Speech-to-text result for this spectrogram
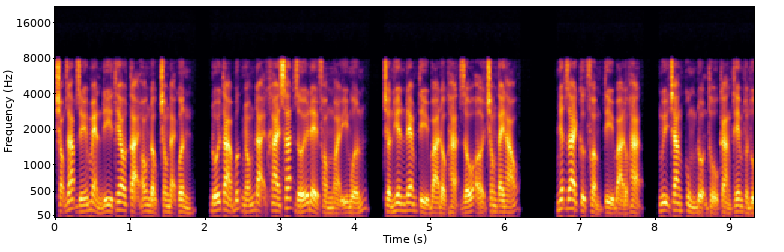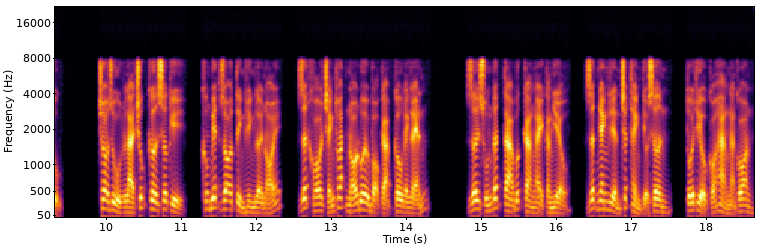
trọng giáp dế mèn đi theo tại hong độc trong đại quân đối tà bức nhóm đại khai sát giới để phòng ngoài ý muốn, trần hiên đem tỷ bà độc hạt giấu ở trong tay áo. Nhất giai cực phẩm tỷ bà độc hạt, ngụy trang cùng độn thổ càng thêm thuần thục. Cho dù là trúc cơ sơ kỳ, không biết do tình hình lời nói, rất khó tránh thoát nó đuôi bọ cạp câu đánh lén. Rơi xuống đất tà bức càng ngày càng nhiều, rất nhanh liền chất thành tiểu sơn, tối thiểu có hàng ngàn con.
